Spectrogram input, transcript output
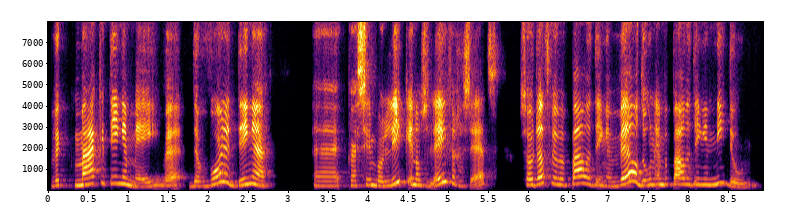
We maken dingen mee. We, er worden dingen uh, qua symboliek in ons leven gezet zodat we bepaalde dingen wel doen en bepaalde dingen niet doen.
